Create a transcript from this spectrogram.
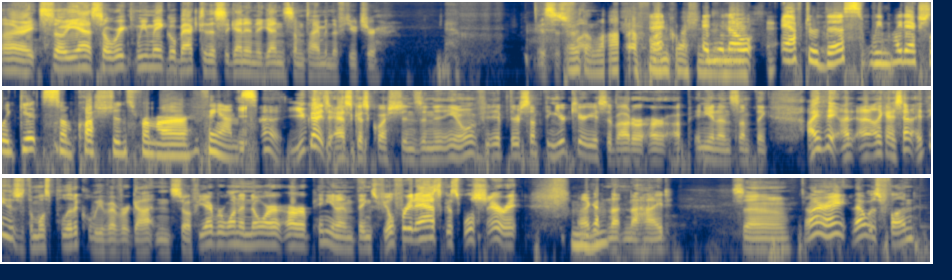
All right, so yeah, so we we may go back to this again and again sometime in the future. This is There's a lot of fun questions. And you there. know, after this, we might actually get some questions from our fans. Yeah, you guys ask us questions, and you know if, if there's something you're curious about or our opinion on something, I think, I, I- like I said, I think this is the most political we've ever gotten. So if you ever want to know our, our opinion on things, feel free to ask us. We'll share it. I got Mhm. nothing to hide. So, all right, that was fun.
